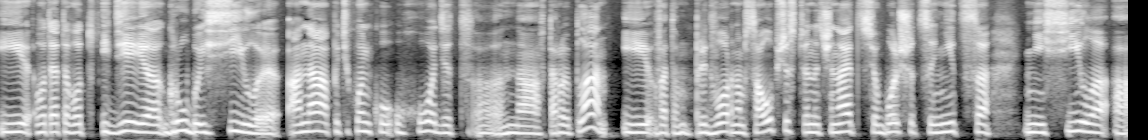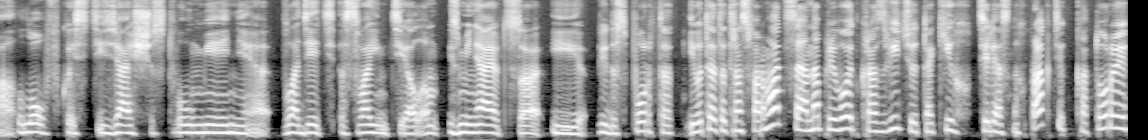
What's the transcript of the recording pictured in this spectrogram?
и вот эта вот идея грубой силы, она потихоньку уходит э, на второй план. И в этом придворном сообществе начинает все больше цениться не сила, а ловкость, изящество, умение владеть своим телом. Изменяются и виды спорта. И вот эта трансформация, она приводит к развитию таких телесных практик, которые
